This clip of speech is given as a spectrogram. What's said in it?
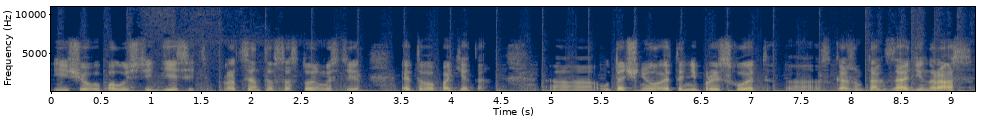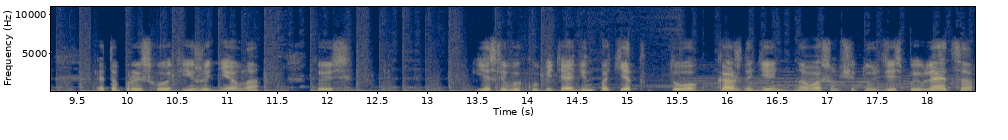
и еще вы получите 10% со стоимости этого пакета. Э, уточню, это не происходит, э, скажем так, за один раз. Это происходит ежедневно. То есть если вы купите один пакет, то каждый день на вашем счету здесь появляется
